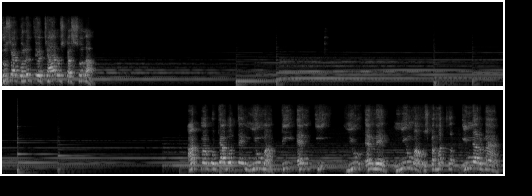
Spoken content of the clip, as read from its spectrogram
दूसरा कोरिन्थियों चार, उसका सोलह। आत्मा को क्या बोलते हैं? Pneuma, P N E U M A pneuma उसका मतलब इनर मैन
